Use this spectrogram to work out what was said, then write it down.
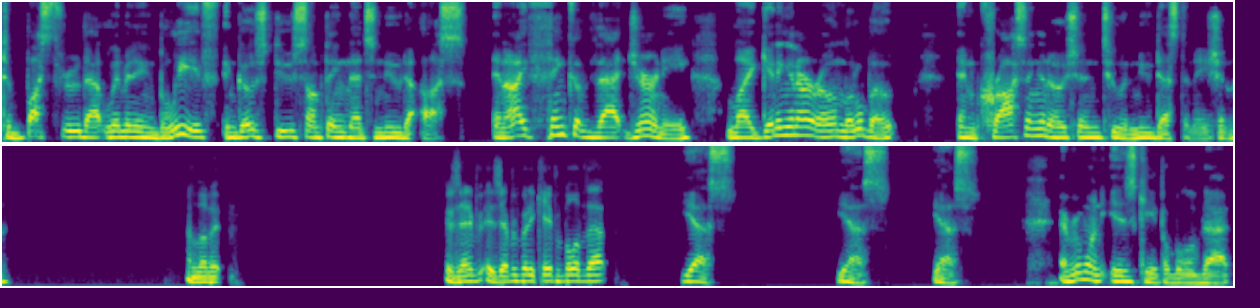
to bust through that limiting belief and go do something that's new to us. And I think of that journey like getting in our own little boat and crossing an ocean to a new destination. I love it. Is any, is everybody capable of that? Yes. Yes. Yes. Everyone is capable of that.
